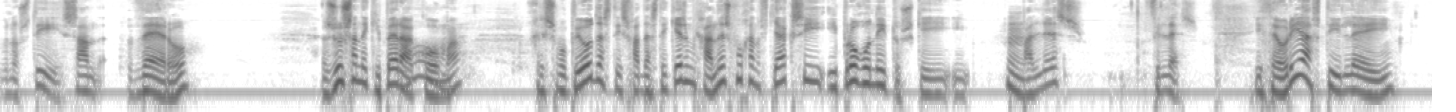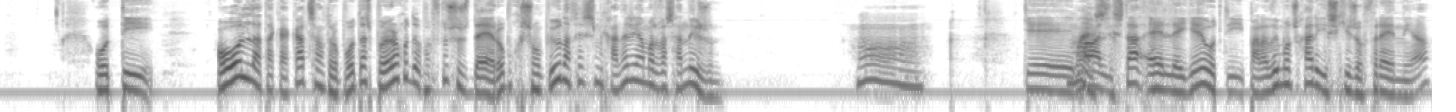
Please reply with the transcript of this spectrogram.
γνωστοί σαν δέρο, ζούσαν εκεί πέρα ακόμα, χρησιμοποιώντας τις φανταστικές μηχανές που είχαν φτιάξει οι πρόγονοί τους και οι, οι Μμ. παλιές φυλές. Η θεωρία αυτή λέει ότι όλα τα κακά της ανθρωπότητας προέρχονται από αυτούς τους δέρο που χρησιμοποιούν αυτές τις μηχανές για να μας βασανίζουν. Ω, Και Μάλιστα. μάλιστα, έλεγε ότι παραδείγματος χάρη η σχιζοφρένεια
